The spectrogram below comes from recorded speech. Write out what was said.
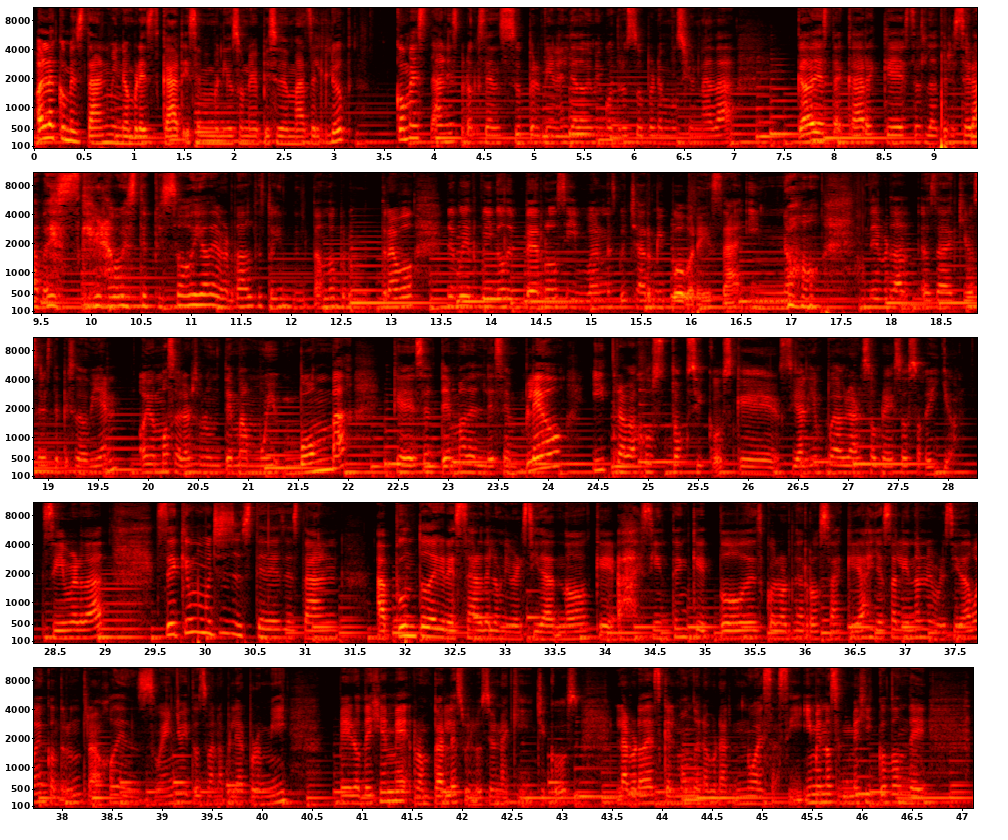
Hola, ¿cómo están? Mi nombre es Kat y sean bienvenidos a un nuevo episodio más del club. ¿Cómo están? Espero que estén súper bien. El día de hoy me encuentro súper emocionada. Cabe destacar que esta es la tercera vez que grabo este episodio. De verdad lo estoy intentando, pero me trabo. de voy ruido de perros y van a escuchar mi pobreza. Y no, de verdad, o sea, quiero hacer este episodio bien. Hoy vamos a hablar sobre un tema muy bomba, que es el tema del desempleo y trabajos tóxicos. Que si alguien puede hablar sobre eso, soy yo. Sí, ¿verdad? Sé que muchos de ustedes están a punto de egresar de la universidad, ¿no? Que ay, sienten que todo es color de rosa, que ya saliendo de la universidad voy a encontrar un trabajo de ensueño y todos van a pelear por mí. Pero déjenme romperle su ilusión aquí, chicos. La verdad es que el mundo laboral no es así, y menos en México, donde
